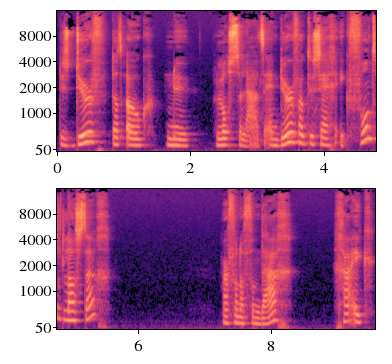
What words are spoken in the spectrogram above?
Dus durf dat ook nu los te laten. En durf ook te zeggen: Ik vond het lastig. Maar vanaf vandaag ga ik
